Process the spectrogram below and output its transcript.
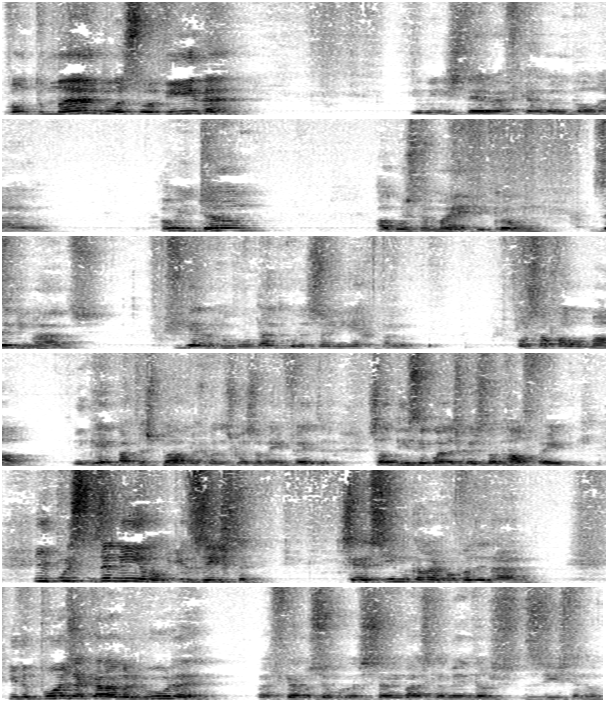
vão tomando a sua vida e o ministério vai ficando ali para o lado. Ou então, alguns também ficam desanimados, porque ficaram aquilo com tanto coração e ninguém reparou. Ou só falam mal. Ninguém bate as palmas quando as coisas são bem feitas, só dizem quando as coisas estão mal feitas. E por isso desanimam e desistem. Se é assim, nunca mais vão fazer nada. E depois aquela amargura vai ficar no seu coração e basicamente eles desistem. Não,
